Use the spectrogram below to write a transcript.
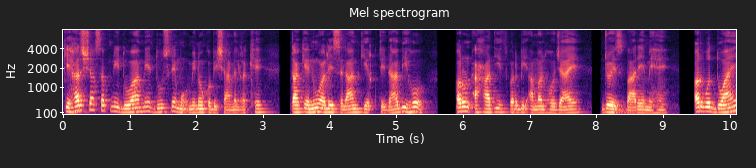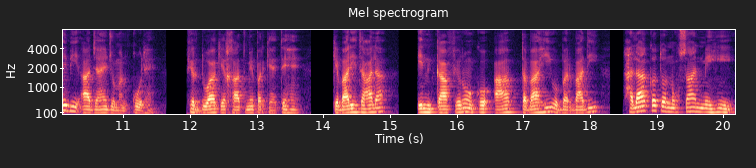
کہ ہر شخص اپنی دعا میں دوسرے مومنوں کو بھی شامل رکھے، تاکہ نو علیہ السلام کی اقتدا بھی ہو اور ان احادیث پر بھی عمل ہو جائے جو اس بارے میں ہیں اور وہ دعائیں بھی آ جائیں جو منقول ہیں۔ پھر دعا کے خاتمے پر کہتے ہیں کہ باری تعالیٰ، ان کافروں کو آپ تباہی و بربادی ہلاکت و نقصان میں ہی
